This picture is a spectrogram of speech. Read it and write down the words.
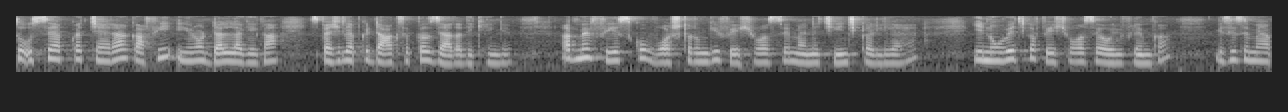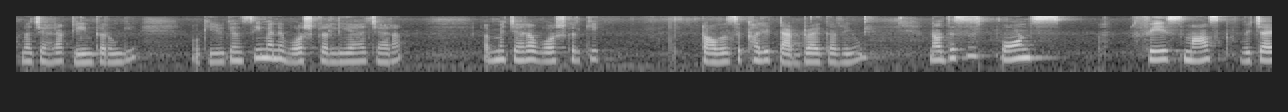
तो उससे आपका चेहरा काफ़ी यू नो डल लगेगा स्पेशली आपके डार्क सर्कल्स ज़्यादा दिखेंगे। अब मैं फेस को वॉश करूँगी फेस वॉश से, मैंने चेंज कर लिया है। ये नोवेज का फेस वॉश है ओरी फ्लेम का। इसी से मैं अपना चेहरा क्लीन करूँगी। ओके यू कैन सी मैंने वॉश कर लिया है चेहरा। अब मैं चेहरा वॉश करके टॉवल से खाली टैप ड्राई कर रही हूँ। Now this is Pond's face mask which I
